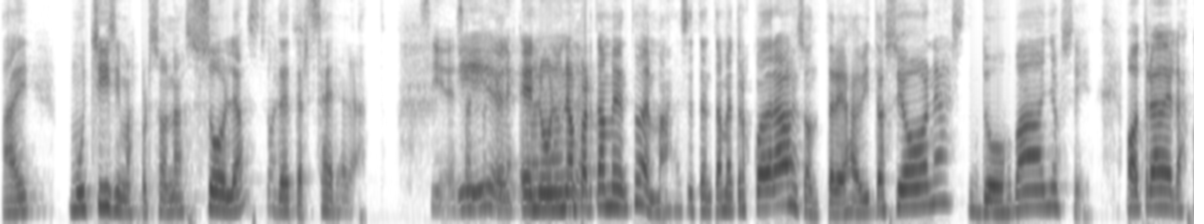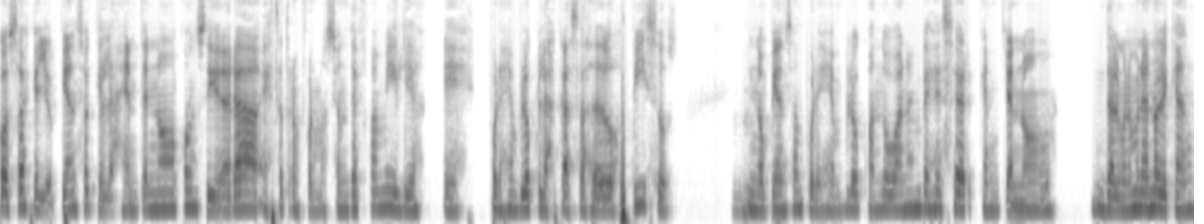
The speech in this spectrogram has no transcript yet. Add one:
hay muchísimas personas solas. de tercera edad. Sí, y en, un apartamento de más de 70 metros cuadrados, que son tres habitaciones, dos baños, sí. Otra de las cosas que yo pienso que la gente no considera esta transformación de familia es, por ejemplo, las casas de dos pisos. No piensan, por ejemplo, cuando van a envejecer, que ya no, de alguna manera no le quedan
